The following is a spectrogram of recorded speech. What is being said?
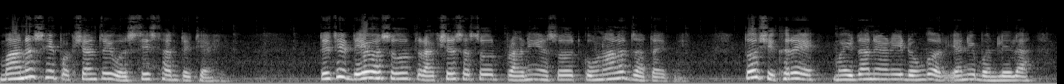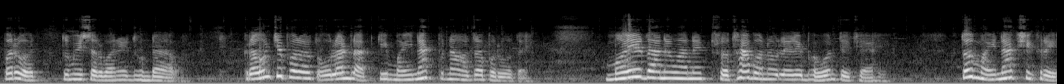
मानस हे पक्ष्यांचे वस्तीस्थान तेथे आहे. तेथे देव असोत राक्षस असोत प्राणी असोत कोणालाच जाता येत नाही. तो शिखरे मैदाने आणि डोंगर यांनी बनलेला पर्वत तुम्ही सर्वांनी धुंडाळावा. क्रौंच पर्वत ओलांडलात की मैनाक नावाचा पर्वत आहे. मय दानवाने स्वतः बनवलेले भवन तेथे आहे. तो मैनाक शिखरे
